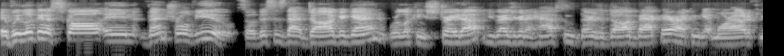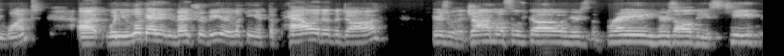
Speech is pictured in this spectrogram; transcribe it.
If we look at a skull in ventral view, so this is that dog again. We're looking straight up. You guys are going to have some. There's a dog back there. I can get more out if you want. Uh, when you look at it in ventral view, you're looking at the palate of the dog. Here's where the jaw muscles go. Here's the brain. Here's all these teeth.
